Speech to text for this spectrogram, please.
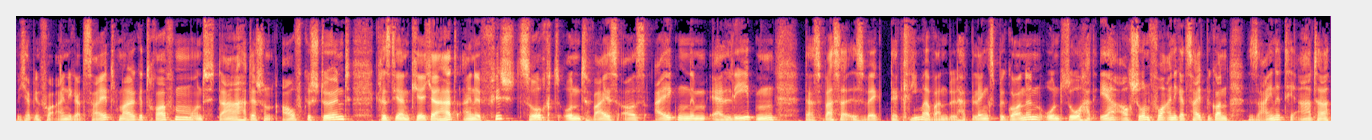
Ich habe ihn vor einiger Zeit mal getroffen und da hat er schon aufgestöhnt. Christian Kircher hat eine Fischzucht und weiß aus eigenem Erleben, das Wasser ist weg, der Klimawandel hat längst begonnen und so hat er auch schon vor einiger Zeit begonnen, seine Theater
